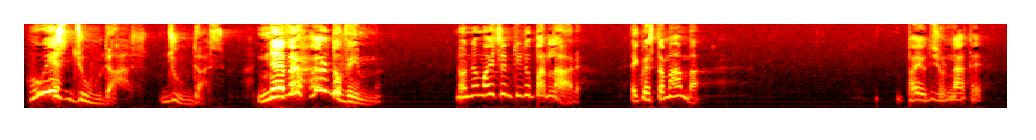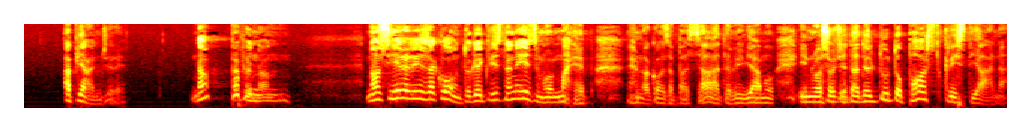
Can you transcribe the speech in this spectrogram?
who is Judas? Judas. Never heard of him. Non ne ho mai sentito parlare. E questa mamma, un paio di giornate a piangere. No? Proprio non, non si era resa conto che il cristianesimo ormai è una cosa passata, viviamo in una società del tutto post-cristiana.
